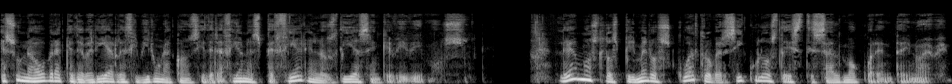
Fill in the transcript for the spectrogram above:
es una obra que debería recibir una consideración especial en los días en que vivimos. Leamos los primeros cuatro versículos de este Salmo 49.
